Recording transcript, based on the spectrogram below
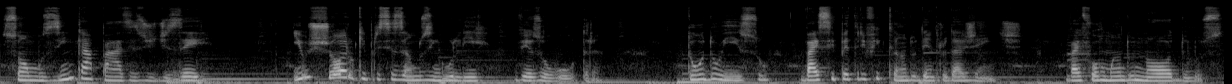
somos incapazes de dizer? E o choro que precisamos engolir vez ou outra. Tudo isso vai se petrificando dentro da gente, vai formando nódulos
